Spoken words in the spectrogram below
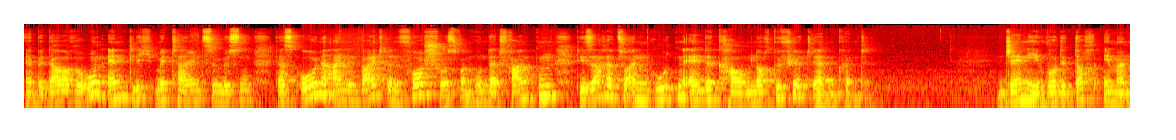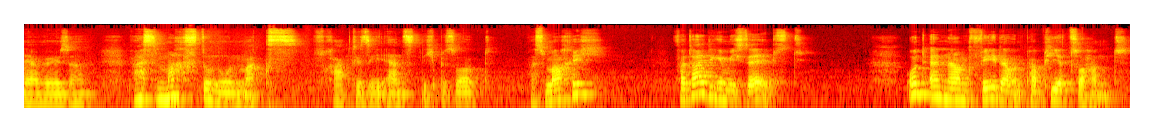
er bedauere unendlich mitteilen zu müssen, dass ohne einen weiteren Vorschuss von 100 Franken die Sache zu einem guten Ende kaum noch geführt werden könnte. Jenny wurde doch immer nervöser. Was machst du nun, Max? fragte sie ernstlich besorgt. Was mach ich? Verteidige mich selbst und er nahm Feder und Papier zur Hand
